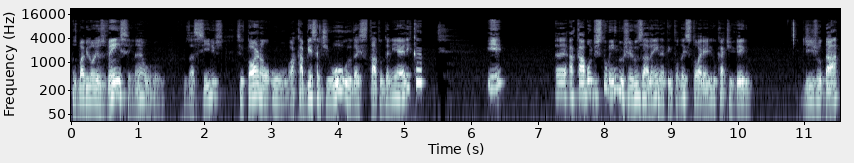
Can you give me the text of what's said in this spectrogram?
os babilônios vencem né, os assírios, se tornam a cabeça de ouro da estátua daniélica e é, acabam destruindo Jerusalém. Né, tem toda a história ali do cativeiro de Judá,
